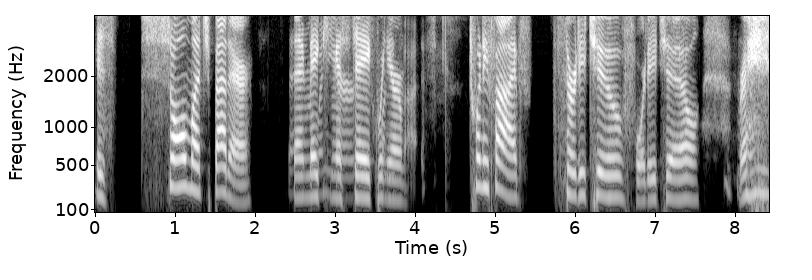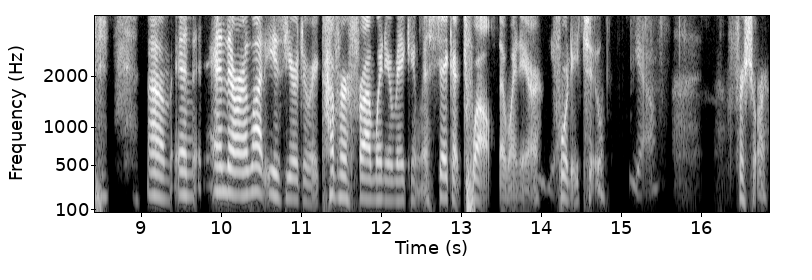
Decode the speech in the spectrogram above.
is so much better than making a mistake when you're 25 32 42 mm-hmm. right um, and and they're a lot easier to recover from when you're making a mistake at 12 than when you're yeah. 42 yeah for sure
